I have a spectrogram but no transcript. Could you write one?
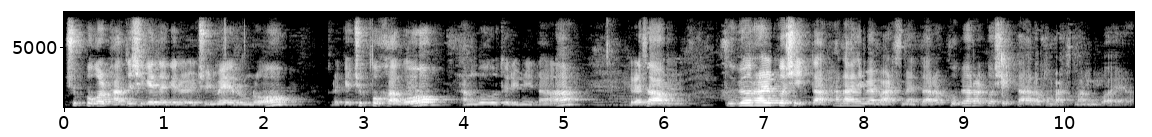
축복을 받으시게 되기를 주님의 이름으로 그렇게 축복하고 당부 드립니다. 그래서 구별할 것이 있다. 하나님의 말씀에 따라 구별할 것이 있다라고 말씀하는 거예요.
